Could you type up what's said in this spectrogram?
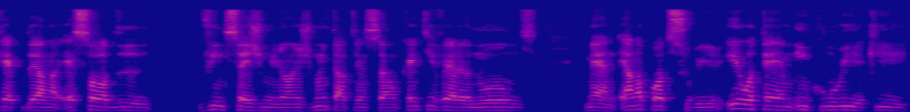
cap dela é só de 26 milhões, muita atenção, quem tiver anulos, man, ela pode subir, eu até incluí aqui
